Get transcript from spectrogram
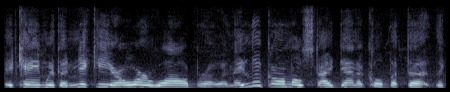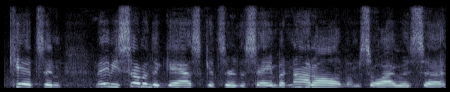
it came with a Nikki or, or Walbro, and they look almost identical, but the, the kits and maybe some of the gaskets are the same, but not all of them. So I was uh,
